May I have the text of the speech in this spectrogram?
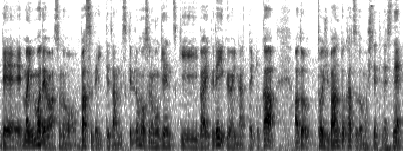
で、まあ今まではそのバスで行ってたんですけれども、それも原付バイクで行くようになったりとか、あと当時バンド活動もしててですね、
